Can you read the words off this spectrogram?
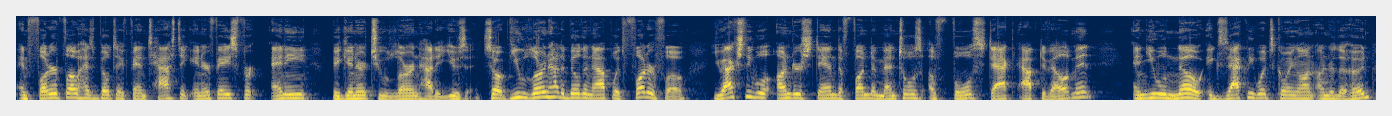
and Flutterflow has built a fantastic interface for any beginner to learn how to use it. So if you learn how to build an app with Flutterflow, you actually will understand the fundamentals of full stack app development and you will know exactly what's going on under the hood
